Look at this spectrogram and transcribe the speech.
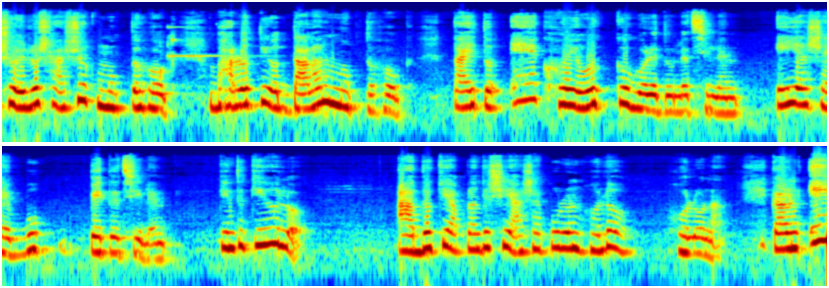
স্বৈর শাসক মুক্ত হোক, ভারতীয় দালাল মুক্ত হোক, তাই তো এক হয়ে ঐক্য গড়ে তুলেছিলেন। এই আশায় বুক পেতেছিলেন। কিন্তু কি হলো? আদৌ কি আপনাদের সেই আশা পূরণ হলো? হলো না। কারণ এই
